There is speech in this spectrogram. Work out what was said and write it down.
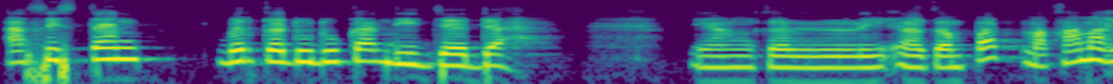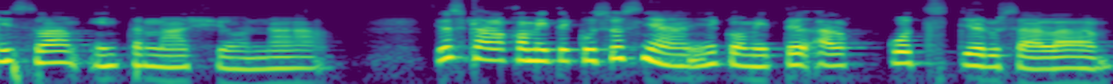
asisten berkedudukan di Jeddah. Yang ke, eh, keempat, Mahkamah Islam Internasional. Terus kalau komite khususnya, ini komite Al-Quds Jerusalem,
